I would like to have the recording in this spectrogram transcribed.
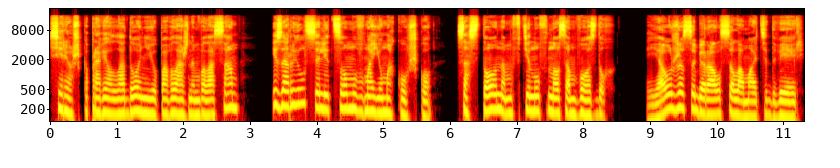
Сережка провел ладонью по влажным волосам и зарылся лицом в мою макушку, со стоном втянув носом воздух. «Я уже собирался ломать дверь».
